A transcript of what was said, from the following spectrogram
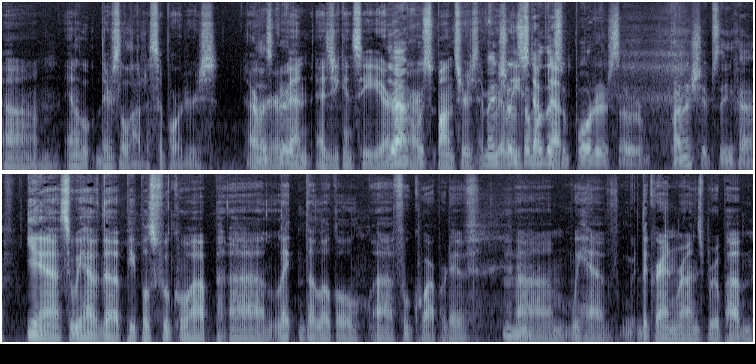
um, and there's a lot of supporters of That's our great. event. As you can see, our, Yeah, our sponsors have really stepped up. mention some of the up. supporters or partnerships that you have. Yeah, so we have the People's Food Co-op, uh, la- the local uh, food cooperative. Mhm. Um, we have the Grand Rounds Brew Pub.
